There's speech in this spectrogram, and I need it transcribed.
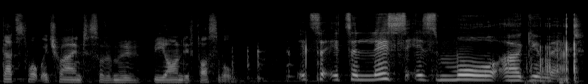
that's what we're trying to sort of move beyond if possible. It's a, it's a less is more argument.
